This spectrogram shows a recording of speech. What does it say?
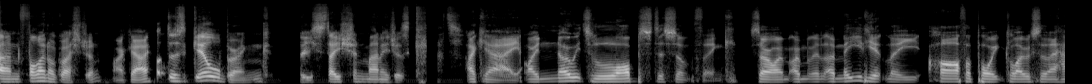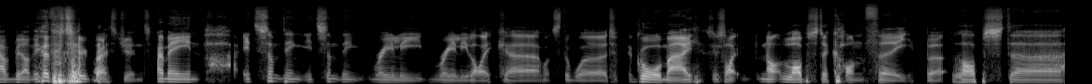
and final question: Okay. What does Gil bring the station manager's cat? Okay, I know it's lobster something, so I'm I'm immediately half a point closer than I have been on the other two questions. I mean, it's something it's something really really like uh, what's the word gourmet. So it's like not lobster confit, but lobster.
